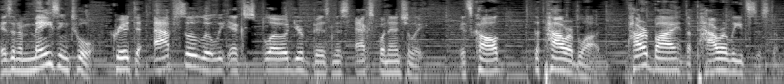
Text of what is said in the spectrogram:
is an amazing tool created to absolutely explode your business exponentially. It's called the Power Blog, powered by the Power Lead System.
